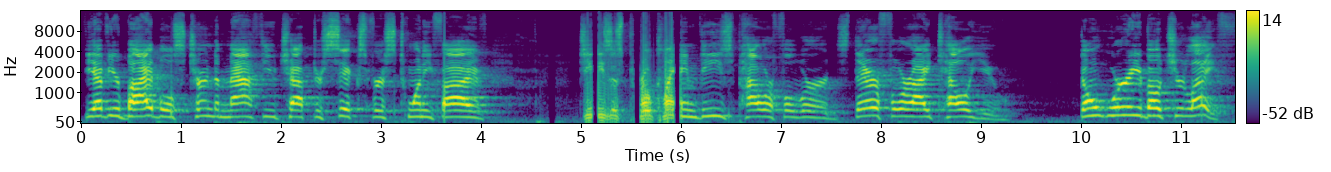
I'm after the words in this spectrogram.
If you have your Bibles, turn to Matthew chapter 6, verse 25. Jesus proclaimed these powerful words Therefore, I tell you, don't worry about your life.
